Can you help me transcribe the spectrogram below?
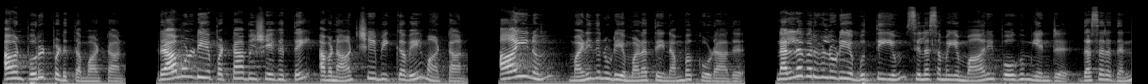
அவன் பொருட்படுத்த மாட்டான். ராமனுடைய பட்டாபிஷேகத்தை அவன் ஆட்சேபிக்கவே மாட்டான். ஆயினும் மனிதனுடைய மனத்தை நம்பக்கூடாது. நல்லவர்களுடைய புத்தியும் சில சமயம் மாறிப்போகும் என்று தசரதன்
